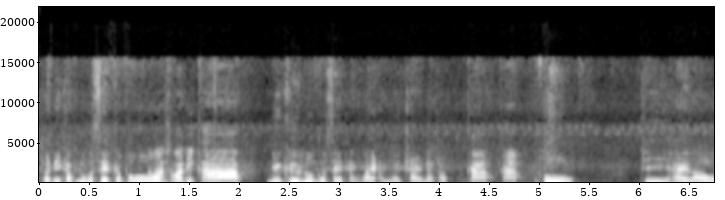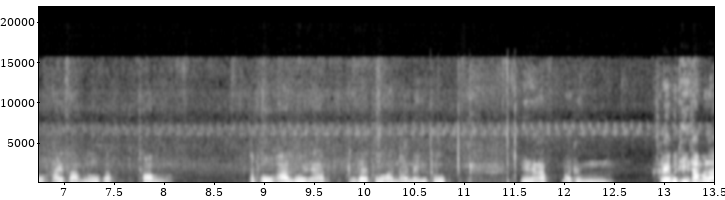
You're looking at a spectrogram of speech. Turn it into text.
สวัสดีครับลุงเกษตรครับผมอ่าสวัสดีครับ นี่คือลุงเกษตรแห่งไร่อำนวยชัยนะครับ ครับครับผู้ที่ให้เราให้ความรู้กับช่องตะพูพาลุยนะครับ หรือไร่ภูอ่อนน้อยใน YouTube นี่นะครับ มาถึงเขาเรียกวิธีทำอะไร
